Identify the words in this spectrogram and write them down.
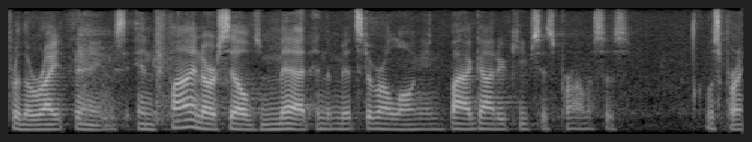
for the right things and find ourselves met in the midst of our longing by a God who keeps his promises. Let's pray.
